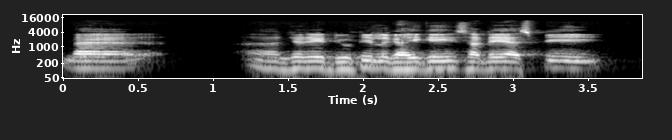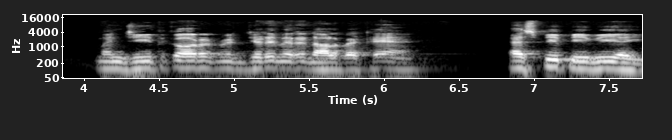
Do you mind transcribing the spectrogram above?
ਮੈਂ ਜਿਹੜੀ ਡਿਊਟੀ ਲਗਾਈ ਗਈ, ਸਾਡੇ ਐਸਪੀ ਮਨਜੀਤ ਕੌਰ ਜਿਹੜੇ ਮੇਰੇ ਨਾਲ ਬੈਠੇ ਆ, ਐਸਪੀ ਪੀਵੀਆਈ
